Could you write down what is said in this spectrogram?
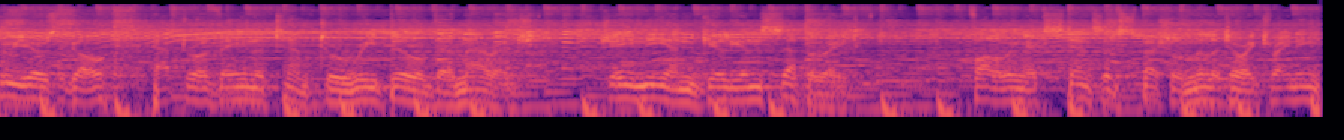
Two years ago, after a vain attempt to rebuild their marriage, Jamie and Gillian separate. Following extensive special military training,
